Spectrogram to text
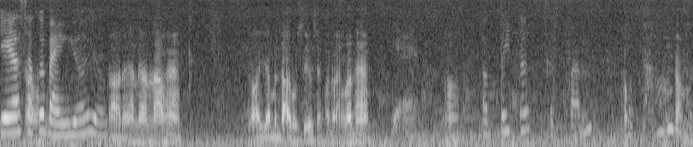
Che sao Đâu? cái bàn dưới rồi à, để anh anh lao ha. Rồi giờ mình đợi một xíu sẽ có đồ ăn lên ha. Dạ. À, bí tết thực phẩm. Thực- cẩm. thực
